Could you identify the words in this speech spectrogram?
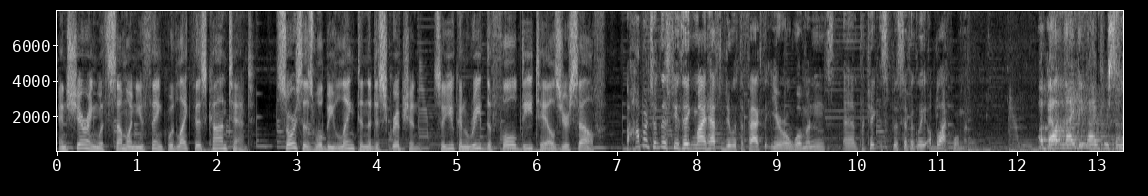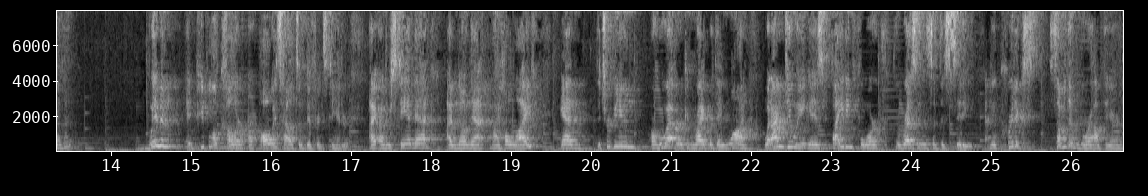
and sharing with someone you think would like this content. Sources will be linked in the description so you can read the full details yourself. How much of this do you think might have to do with the fact that you're a woman, and specifically a black woman? about 99% of it. Women and people of color are always held to a different standard. I understand that. I've known that my whole life. And the Tribune or whoever can write what they want. What I'm doing is fighting for the residents of the city. The critics, some of them who are out there,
